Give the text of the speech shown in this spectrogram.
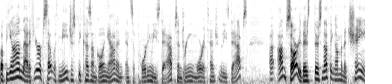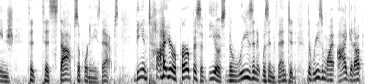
But beyond that, if you're upset with me just because I'm going out and, and supporting these DApps and bringing more attention to these DApps, I, I'm sorry. There's there's nothing I'm going to change to to stop supporting these DApps. The entire purpose of EOS, the reason it was invented, the reason why I get up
